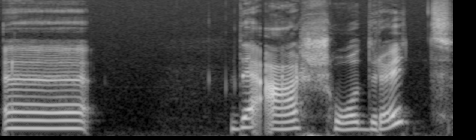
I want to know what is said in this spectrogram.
Eh, det er så drøyt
